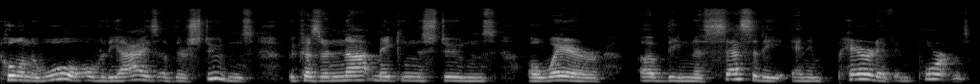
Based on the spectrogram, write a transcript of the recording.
pulling the wool over the eyes of their students because they're not making the students aware of the necessity and imperative importance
